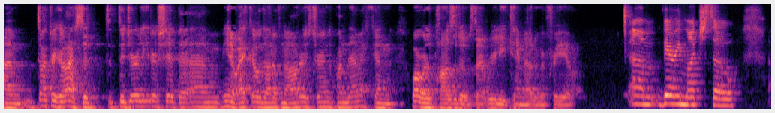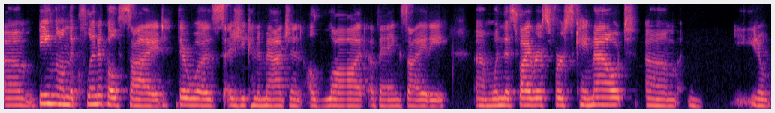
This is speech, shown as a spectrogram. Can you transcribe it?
um, Dr. Galatz, did, did your leadership, um, you know, echo that of Nader's during the pandemic, and what were the positives that really came out of it for you? Um, very much so. Um, being on the clinical side, there was, as you can imagine, a lot of anxiety. Um, when this virus first came out, um, you know,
